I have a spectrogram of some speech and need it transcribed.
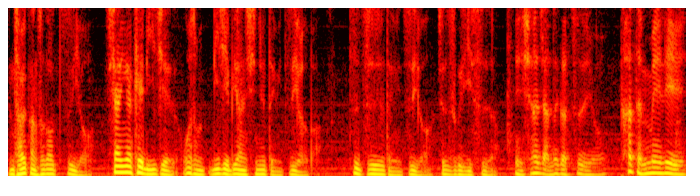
你才会感受到自由。现在应该可以理解为什么理解必然性就等于自由了吧？自知就等于自由，就是这个意思了。你现在讲这个自由，它的魅力。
